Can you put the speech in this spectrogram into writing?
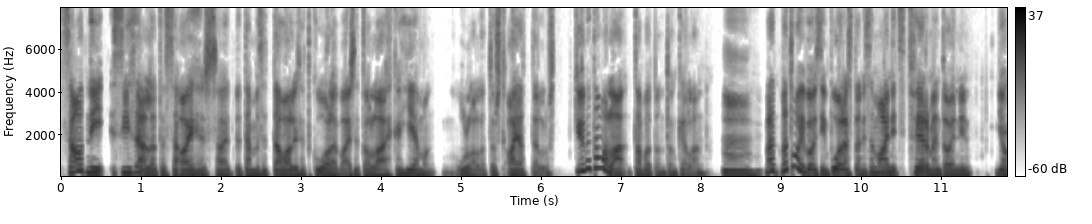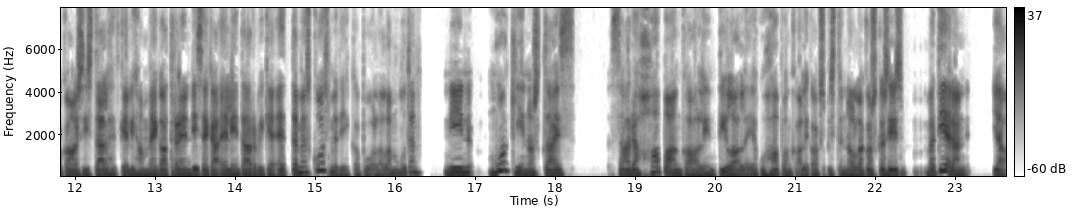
Sä oot niin sisällä tässä aiheessa, että me tämmöiset tavalliset kuolevaiset ollaan ehkä hieman ullalla tuosta ajattelusta. Kyllä mä tavallaan tavoitan ton Kelan. Mm. Mä, mä toivoisin puolestani, sä mainitsit fermentoinnin, joka on siis tällä hetkellä ihan megatrendi sekä elintarvike- että myös kosmetiikkapuolella muuten. Niin mua kiinnostaisi saada hapankaalin tilalle joku hapankaali 2.0, koska siis mä tiedän ja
